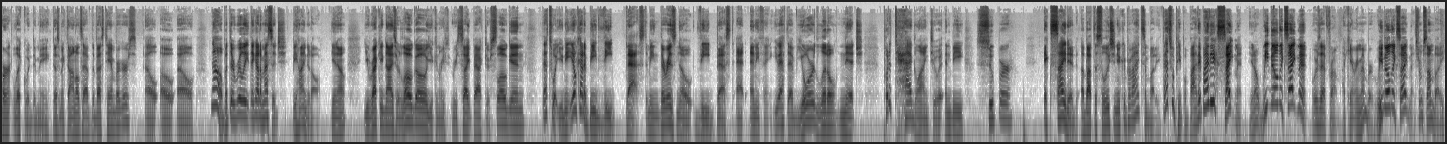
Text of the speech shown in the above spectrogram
burnt liquid to me. Does McDonald's have the best hamburgers? L O L. No, but they're really they got a message behind it all. You know, you recognize their logo, you can re- recite back their slogan. That's what you need. You don't got to be the best. I mean, there is no the best at anything. You have to have your little niche, put a tagline to it, and be super excited about the solution you can provide somebody. That's what people buy. They buy the excitement. You know, we build excitement. Where's that from? I can't remember. We build excitement. It's from somebody.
